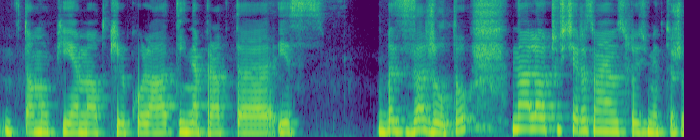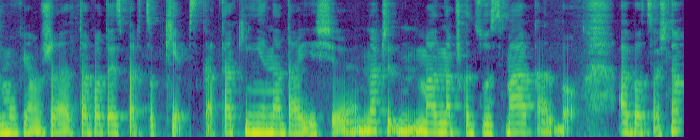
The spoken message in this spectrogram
w domu pijemy od kilku lat i naprawdę jest bez zarzutu. No ale oczywiście rozmawiam z ludźmi, którzy mówią, że ta woda jest bardzo kiepska, tak i nie nadaje się, znaczy ma na przykład zły smak albo, albo coś. No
